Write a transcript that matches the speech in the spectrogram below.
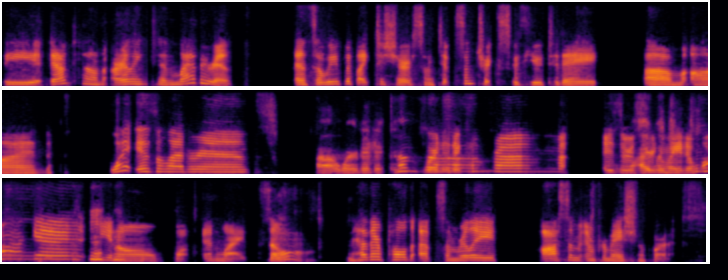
the downtown Arlington labyrinth. And so we would like to share some tips and tricks with you today um, on what is a labyrinth? Uh, where did it come from? Where did it come from? Is there a why certain way to walk it? it? you know, and why? So yeah. Heather pulled up some really awesome information for us.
